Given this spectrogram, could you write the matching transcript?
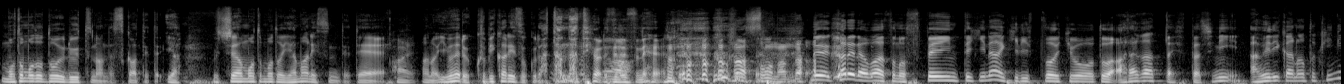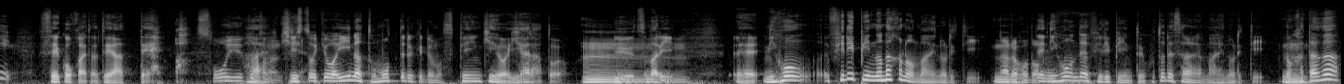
もともとどういうルーツなんですかって言っていやうちはもともと山に住んでて、はい。あのいわゆる首狩り族だったんだって言われてですね。そうなんだ。で彼らはそのスペイン的なキリスト教と抗った人たちにアメリカの時に聖公会と出会って、あそういうことなんですね。はい、キリスト教はいいなと思ってるけれどもスペイン系は嫌だとういーうん。つまり、えー日本フィリピンの中のマイノリティ。なるほど。で日本ではフィリピンということでさらにマイノリティの方が、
